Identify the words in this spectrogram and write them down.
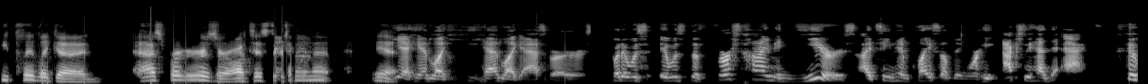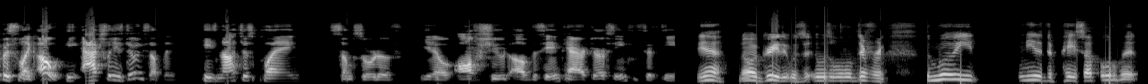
he played like a Asperger's or autistic or something in that. Yeah. Yeah, he had like he had like Asperger's, but it was it was the first time in years I'd seen him play something where he actually had to act. It was like, oh, he actually is doing something. He's not just playing some sort of you know offshoot of the same character I've seen for 15. Yeah, no, agreed. It was it was a little different. The movie needed to pace up a little bit.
